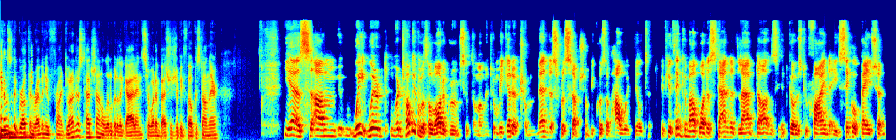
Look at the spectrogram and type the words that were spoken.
growth and revenue front, do you want to just touch on a little bit of the guidance or what investors should be focused on there? Yes. Um, we're We're talking with a lot of groups at the moment, and we get a tremendous reception because of how we built it. If you think about what a standard lab does, it goes to find a single patient,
